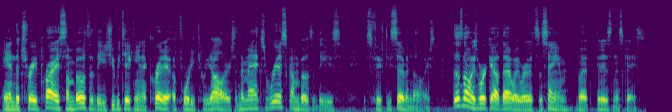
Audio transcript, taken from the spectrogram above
And the trade price on both of these, you'd be taking a credit of $43. And the max risk on both of these is $57. Doesn't always work out that way where it's the same, but it is in this case.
